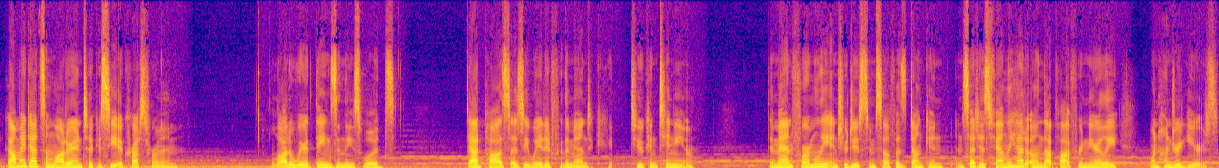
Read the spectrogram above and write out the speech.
He got my dad some water and took a seat across from him. A lot of weird things in these woods. Dad paused as he waited for the man to, to continue. The man formally introduced himself as Duncan and said his family had owned that plot for nearly 100 years.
